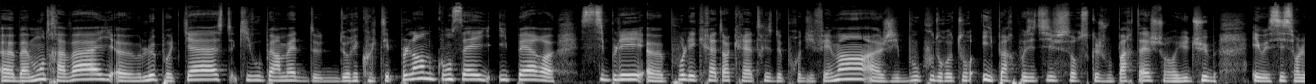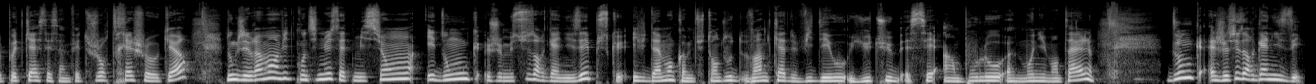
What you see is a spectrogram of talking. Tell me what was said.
bah, mon travail, le podcast, qui vous permettent de, de, récolter plein de conseils hyper ciblés pour les créateurs créatrices de produits faits main. j'ai beaucoup de retours hyper positifs sur ce que je vous partage sur YouTube et aussi sur le podcast et ça me fait toujours très chaud au cœur. Donc j'ai vraiment envie de continuer cette mission et donc je me suis organisée puisque évidemment comme tu t'en doutes 24 vidéos YouTube c'est un boulot euh, monumental. Donc je suis organisée.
